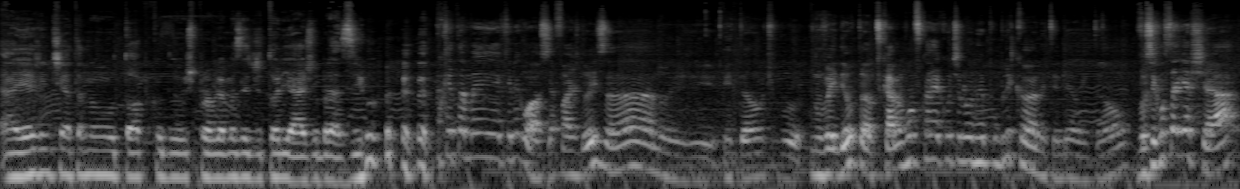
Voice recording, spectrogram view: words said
Aí a gente entra no tópico dos problemas editoriais do Brasil. Porque também é aquele negócio, já faz dois anos, e, então, tipo, não vendeu tanto. Os caras não vão ficar continuando republicano, entendeu? Então, você consegue achar,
